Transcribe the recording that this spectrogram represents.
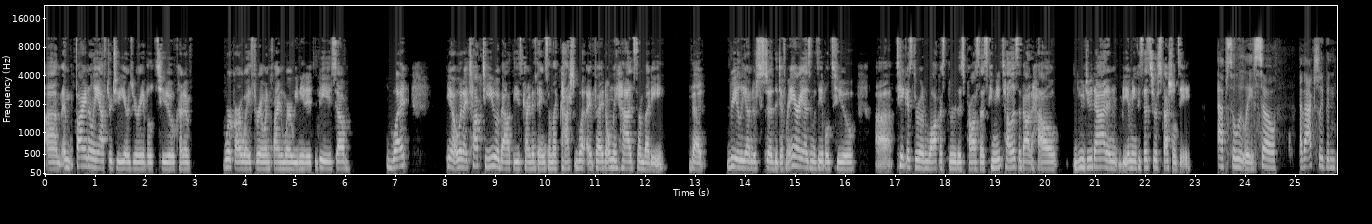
um, and finally after two years we were able to kind of work our way through and find where we needed to be. So what you know when i talk to you about these kind of things i'm like gosh what if i'd only had somebody that really understood the different areas and was able to uh, take us through and walk us through this process? Can you tell us about how you do that? And i mean because that's your specialty. Absolutely. So I've actually been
